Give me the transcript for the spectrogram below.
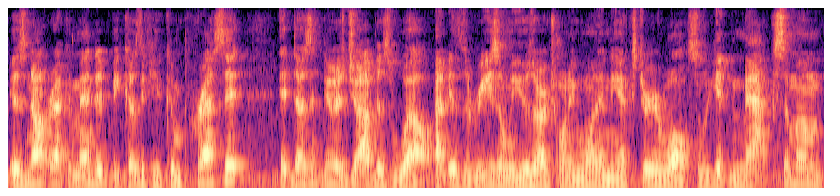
is not recommended because if you compress it, it doesn't do its job as well. That is the reason we use R21 in the exterior wall, so we get maximum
